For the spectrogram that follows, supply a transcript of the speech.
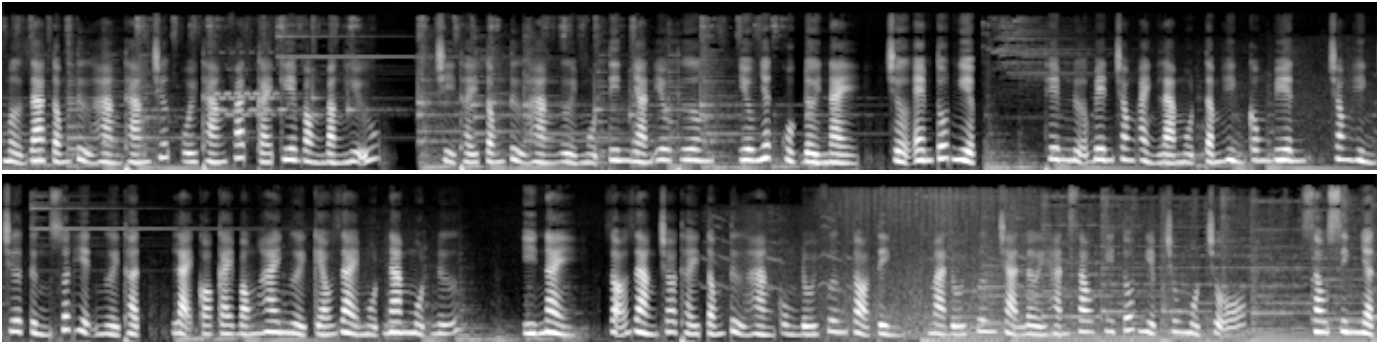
mở ra tống tử hàng tháng trước cuối tháng phát cái kia vòng bằng hữu. Chỉ thấy tống tử hàng gửi một tin nhắn yêu thương, yêu nhất cuộc đời này, chờ em tốt nghiệp. Thêm nữa bên trong ảnh là một tấm hình công viên, trong hình chưa từng xuất hiện người thật, lại có cái bóng hai người kéo dài một nam một nữ. Ý này, rõ ràng cho thấy Tống Tử Hàng cùng đối phương tỏ tình, mà đối phương trả lời hắn sau khi tốt nghiệp chung một chỗ. Sau sinh nhật,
